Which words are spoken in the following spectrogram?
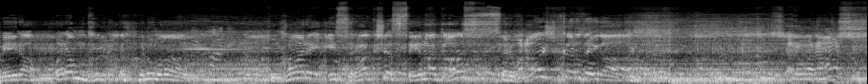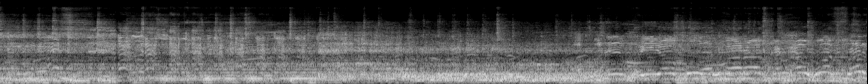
میرا پرم بھکت ہنومان تمہارے اس راکشس سینہ کا سروناش کر دے گا۔ سروناش اپنے بھیا کو ہوا سر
